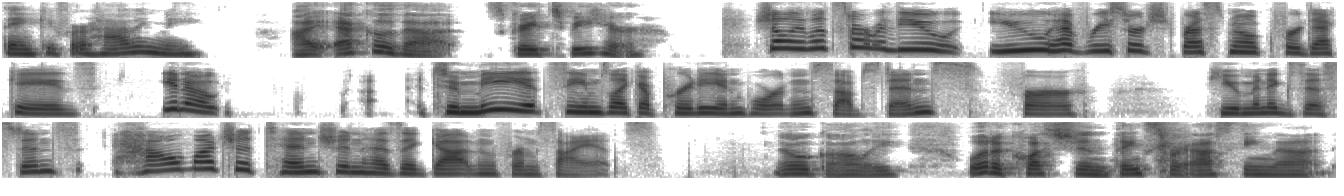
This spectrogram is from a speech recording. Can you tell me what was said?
Thank you for having me. I echo that. It's great to be here. Shelley, let's start with you. You have researched breast milk for decades. You know, to me, it seems like a pretty important substance for human existence. How much attention has it gotten from science? Oh, golly. What a question. Thanks for asking that.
